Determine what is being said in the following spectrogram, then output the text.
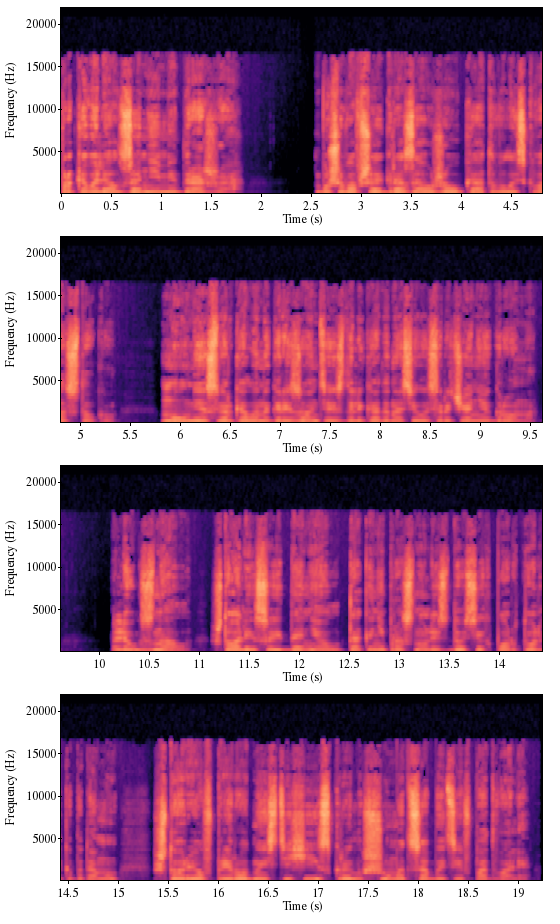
проковылял за ними, дрожа. Бушевавшая гроза уже укатывалась к востоку. Молния сверкала на горизонте, издалека доносилось рычание грома. Люк знал, что Алиса и Дэниел так и не проснулись до сих пор только потому, что рев природной стихии скрыл шум от событий в подвале. —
